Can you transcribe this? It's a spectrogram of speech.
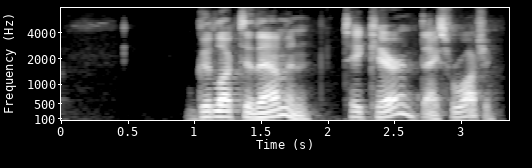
good luck to them and take care. And thanks for watching.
